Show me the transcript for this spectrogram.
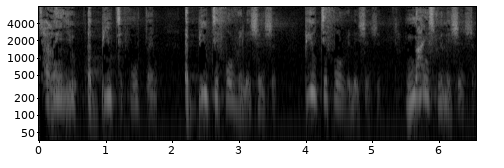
telling you, a beautiful thing. A beautiful relationship. Beautiful relationship. Nice relationship.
